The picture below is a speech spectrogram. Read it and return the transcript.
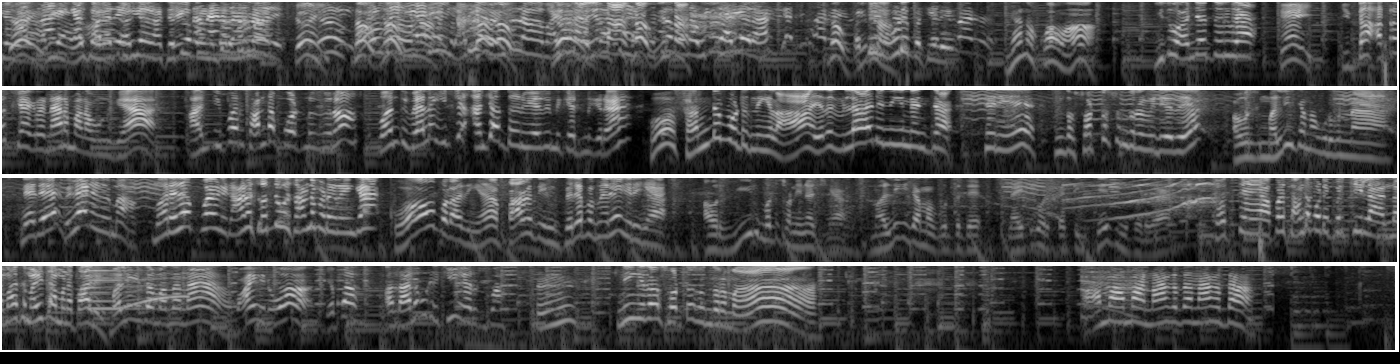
ஏய், No, no, no, no, no, இருடா, இருடா, no, இருடா. No, இருடா. ஏன்னா கோவம் இது அஞ்சா தெருவே டேய் இதான் அட்ரஸ் கேக்குற நேரமாடா உனக்கு அஞ்சு பேர் சண்டை போட்டுனுக்குறோம் வந்து விலகிட்டு அஞ்சாவது தெரு எதுன்னு கேட்டுனுக்குறேன் ஓ சண்டை போட்டுருந்தீங்களா ஏதோ விளையாடி இருந்தீங்கன்னு நினைச்சேன் சரி இந்த சொட்ட சுந்தரம் வீடியோ எது அவருக்கு மல்லிகை ஜாமான் கொடுக்கணுண்ணா நேது விளையாடுமா மறுதே போயிடு. நானே சொத்துக்கு சண்டை போடுறீங்க கோவப்படாதீங்க. பார்க்கறதுக்கு எங்க பெரியப்பா மாதிரியே இருக்கிறீங்க. அவர் வீடு மட்டும் சொன்னீங்கன்னு வச்சுங்க மல்லிகை ஜாமான் கொடுத்துட்டு நைட்டுக்கு ஒரு கட்டி தேய்ச்சி போடுவேன் சொத்து அப்புறம் சண்டை போட்டு பிரிச்சிக்கலாம் இந்த மாசம் மணி சாமானை பாரு. மல்லிகை சாமான் தானே? வாங்கிடுவோம். எப்பா அந்த அனுப்புடைய கீழே இருக்குப்பா. நீங்க தான் சொட்ட சுந்தரமா? ஆமா ஆமா நாங்க தான் நாங்க தான்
